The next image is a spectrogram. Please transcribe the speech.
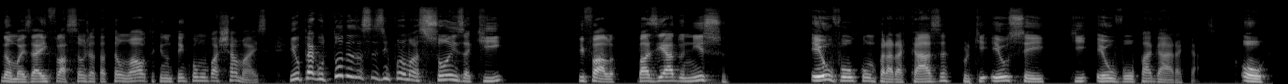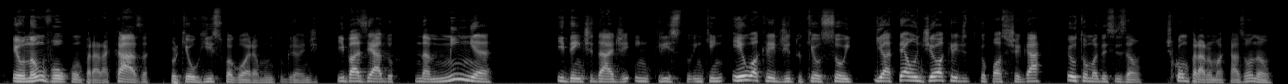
Não, mas a inflação já tá tão alta que não tem como baixar mais. E eu pego todas essas informações aqui e falo: baseado nisso, eu vou comprar a casa porque eu sei que eu vou pagar a casa. Ou eu não vou comprar a casa porque o risco agora é muito grande. E baseado na minha identidade em Cristo, em quem eu acredito que eu sou e, até onde eu acredito que eu posso chegar, eu tomo a decisão de comprar uma casa ou não.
